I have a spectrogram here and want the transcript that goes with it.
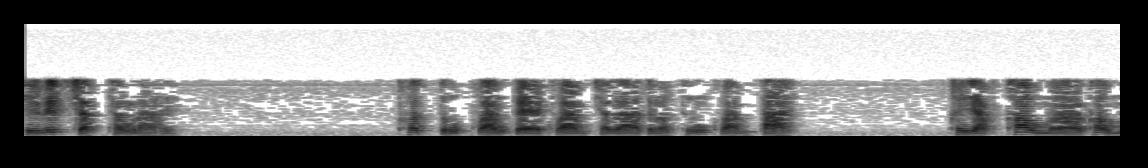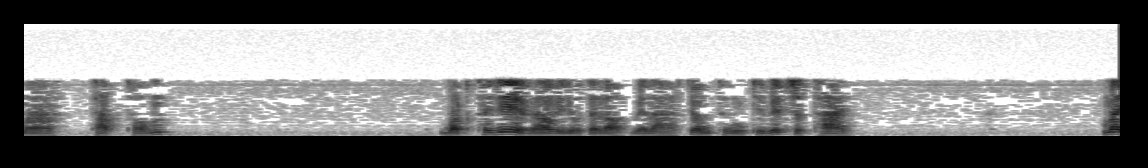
ชีวิตสัตว์ทั้งหลายเขาถูกความแก่ความชราตลอดถึงความตาย ขยับเข้ามาเข้ามาทับถม บทขยี้เราอยู่ตลอดเวลาจนถึงชีวิตสุดท้าย ไม่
